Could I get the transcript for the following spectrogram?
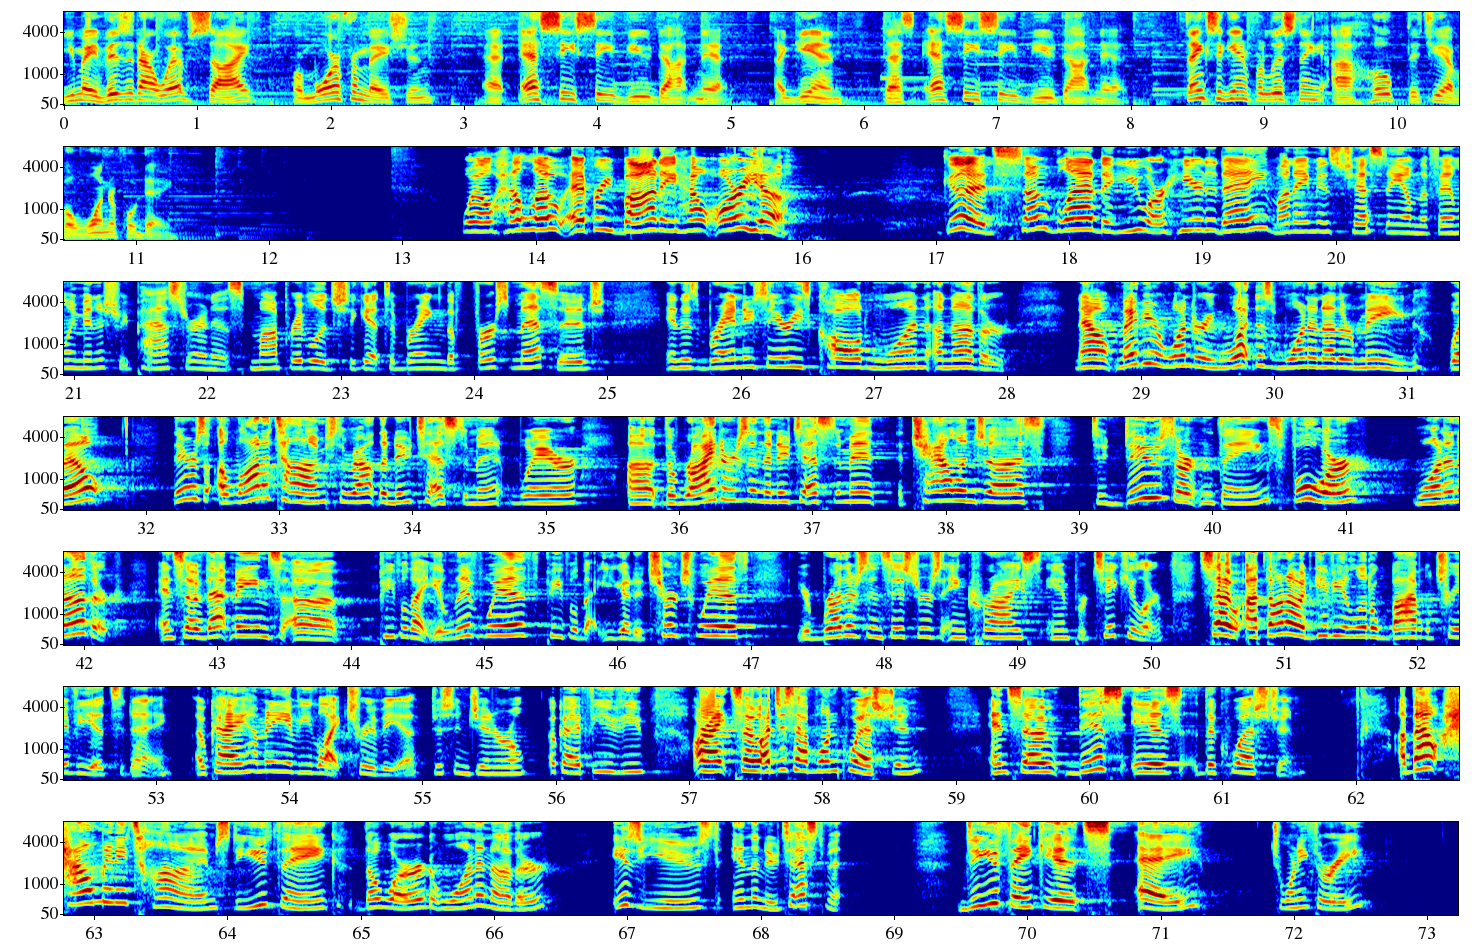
You may visit our website for more information at sccview.net. Again, that's sccview.net. Thanks again for listening. I hope that you have a wonderful day. Well, hello, everybody. How are you? Good. So glad that you are here today. My name is Chesney. I'm the family ministry pastor, and it's my privilege to get to bring the first message in this brand new series called One Another. Now, maybe you're wondering, what does one another mean? Well, there's a lot of times throughout the New Testament where uh, the writers in the New Testament challenge us to do certain things for one another. And so that means uh, people that you live with, people that you go to church with, your brothers and sisters in Christ in particular. So I thought I would give you a little Bible trivia today. Okay? How many of you like trivia, just in general? Okay, a few of you. All right, so I just have one question. And so this is the question About how many times do you think the word one another is used in the New Testament? Do you think it's A, 23,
